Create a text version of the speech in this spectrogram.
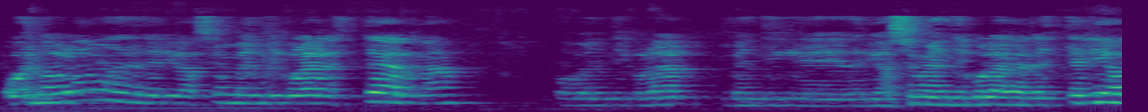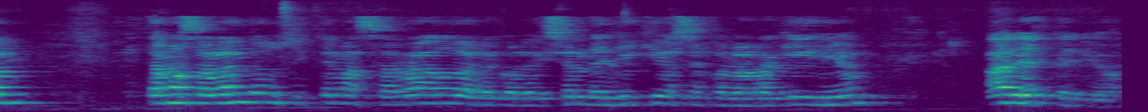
Cuando hablamos de derivación ventricular externa o ventricular, ventri- eh, derivación ventricular al exterior, estamos hablando de un sistema cerrado de recolección de líquido cefalorraquídeo al exterior.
